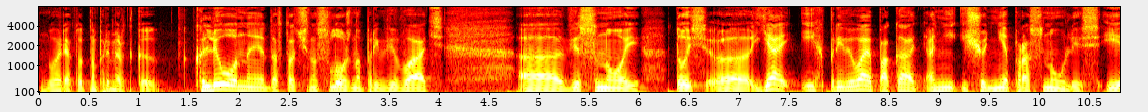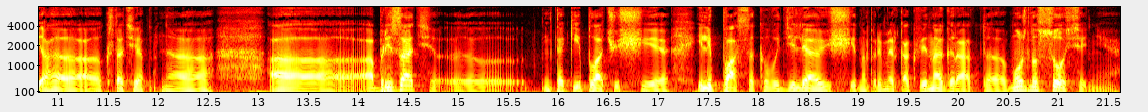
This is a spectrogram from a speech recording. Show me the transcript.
говорят, вот, например, клены достаточно сложно прививать, э, весной. То есть э, я их прививаю, пока они еще не проснулись. И, э, кстати, э, э, обрезать э, такие плачущие или пасок выделяющие, например, как виноград, э, можно с осени.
